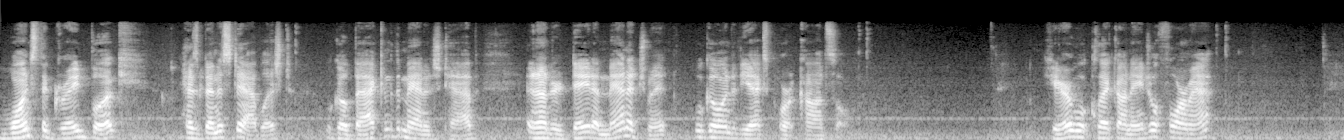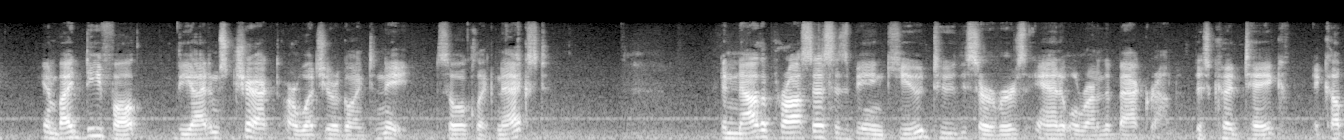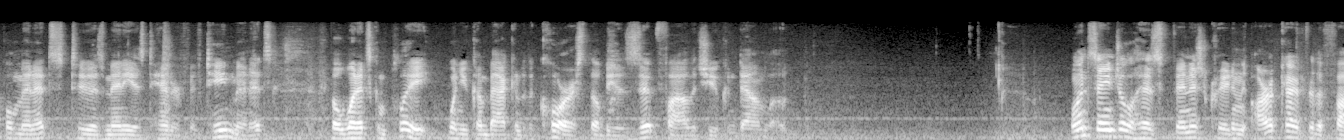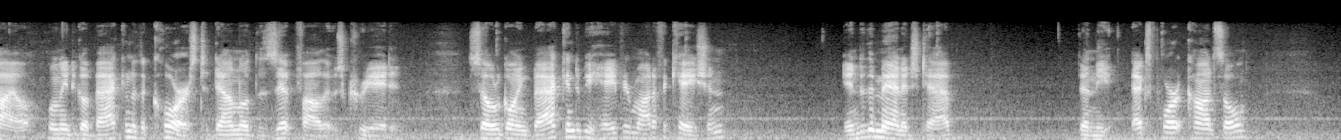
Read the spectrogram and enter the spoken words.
Once the grade book has been established, we'll go back into the Manage tab, and under Data Management, we'll go into the Export Console. Here we'll click on Angel Format, and by default, the items checked are what you're going to need. So we'll click Next, and now the process is being queued to the servers and it will run in the background. This could take a couple minutes to as many as 10 or 15 minutes but when it's complete, when you come back into the course, there'll be a zip file that you can download. Once Angel has finished creating the archive for the file, we'll need to go back into the course to download the zip file that was created. So we're going back into Behavior Modification, into the Manage tab, then the Export Console,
